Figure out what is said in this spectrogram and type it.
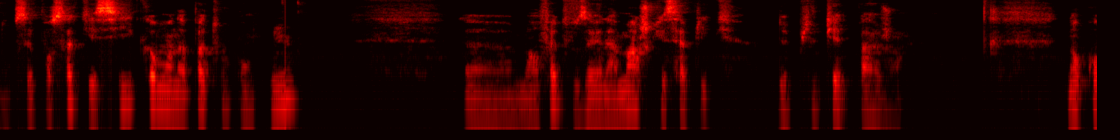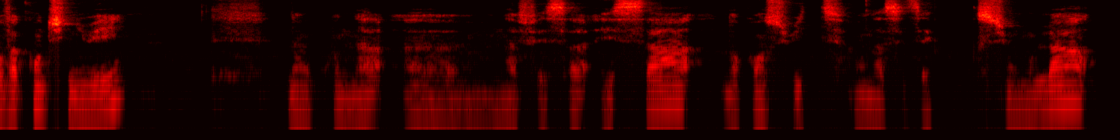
Donc c'est pour ça qu'ici, comme on n'a pas tout le contenu, euh, bah, en fait vous avez la marge qui s'applique depuis le pied de page. Donc on va continuer. Donc on a, euh, fait ça et ça. Donc ensuite on a cette section là,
